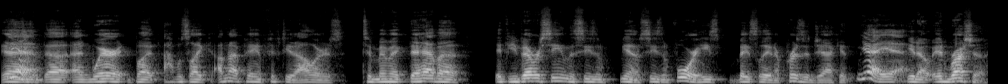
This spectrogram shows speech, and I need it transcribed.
Yeah. and uh, and wear it. But I was like, I'm not paying fifty dollars to mimic. They have a. If you've ever seen the season, you know, season four, he's basically in a prison jacket, Yeah, yeah. you know, in Russia,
